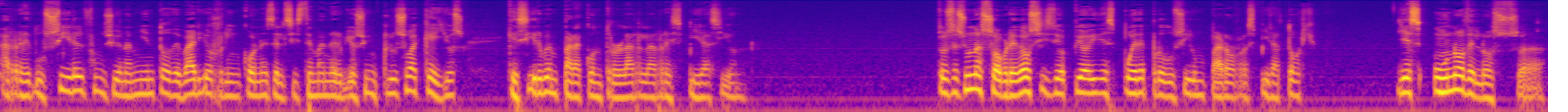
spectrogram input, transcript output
a reducir el funcionamiento de varios rincones del sistema nervioso, incluso aquellos que sirven para controlar la respiración. Entonces una sobredosis de opioides puede producir un paro respiratorio y es uno de los ah,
